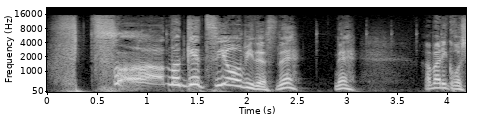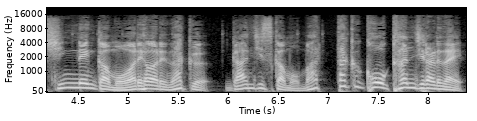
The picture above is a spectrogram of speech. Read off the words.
普通の月曜日ですね。ね。あまりこう新年感も我々なく元日感も全くこう感じられない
